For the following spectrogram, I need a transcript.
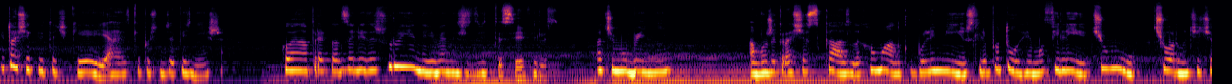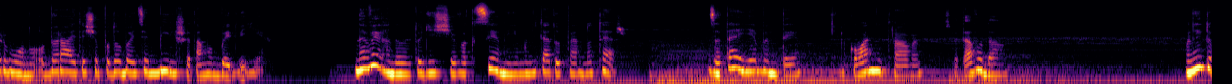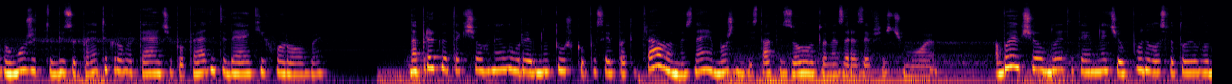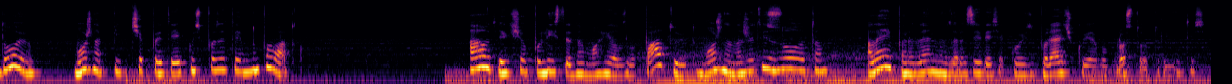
І то ще квіточки, ягідки почнуться пізніше. Коли, наприклад, залізеш в руїни і винеш звідти сифіліс. А чому би й ні? А може краще сказ, лихоманку, булімію, сліпоту, гемофілію, чому, чорну чи червону, обирайте, що подобається більше, там обидві є. Не вигадали тоді ще вакцини, імунітету, певно, теж. Зате є бинти, лікувальні трави, свята вода. Вони допоможуть тобі зупинити кровотечу, попередити деякі хвороби. Наприклад, якщо гнилу рибну тушку посипати травами, з неї можна дістати золото, не заразившись чумою. Або якщо облити таємниче опудало святою водою, можна підчепити якусь позитивну повадку. А от якщо полізти до могил з лопатою, то можна нажитись золотом, але й паралельно заразитись якоюсь болячкою або просто отруїтись.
